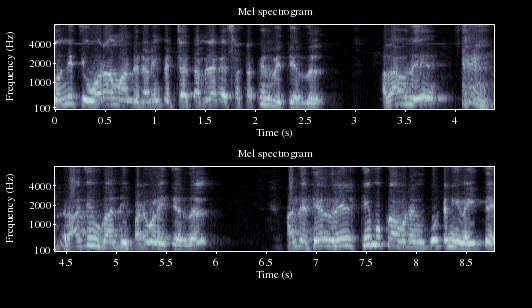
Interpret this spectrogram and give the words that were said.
தொண்ணூத்தி ஓராம் ஆண்டு நடைபெற்ற தமிழக சட்டப்பேரவை தேர்தல் அதாவது ராஜீவ்காந்தி படுகொலை தேர்தல் அந்த தேர்தலில் திமுகவுடன் கூட்டணி வைத்து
